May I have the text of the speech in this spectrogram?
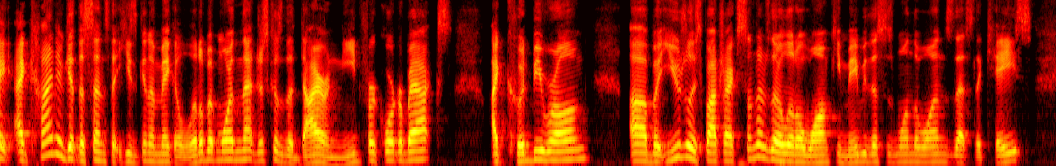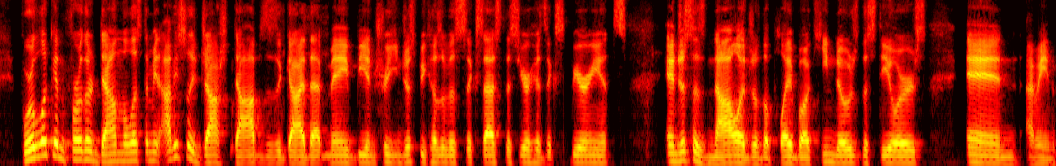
I- I kind of get the sense that he's gonna make a little bit more than that just because of the dire need for quarterbacks. I could be wrong. Uh, but usually Spotrac's, sometimes they're a little wonky. Maybe this is one of the ones that's the case. If we're looking further down the list, I mean, obviously Josh Dobbs is a guy that may be intriguing just because of his success this year, his experience, and just his knowledge of the playbook. He knows the Steelers, and I mean,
